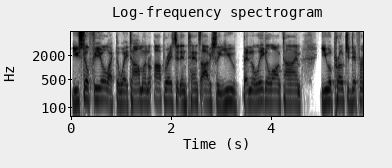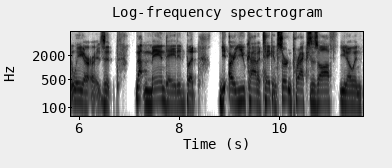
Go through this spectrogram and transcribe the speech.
You still feel like the way Tomlin operates it intense. Obviously, you've been in the league a long time. You approach it differently, or is it not mandated, but are you kind of taking certain practices off, you know, in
